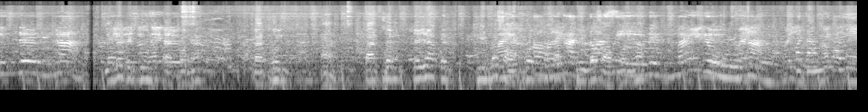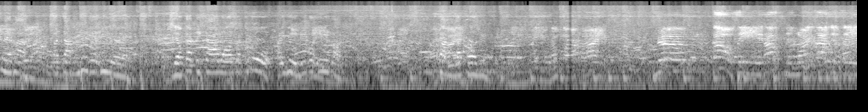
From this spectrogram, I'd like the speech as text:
41ค่ะเราเล่นเป็นคู่ฮะแปดคนฮะแปดคนอ่าแปดคนจะแยกเป็นทีมละไปสองคนต่อนะเลครัยบค่ะทีมตัละวสองคนนะ41ไม่อยู่ค่ะประจำที่เก้าอี้เลยค่ะ ประจำที่เก้าอี้เลย เดี๋ยวกติการอสักครู่ไปอยู่ที่เก้าอี้ก่อนสั่งละคนครับต่อไปหนึ่งเก้าสี่ครับหนึ่งร้อยเก้าสิบสี่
